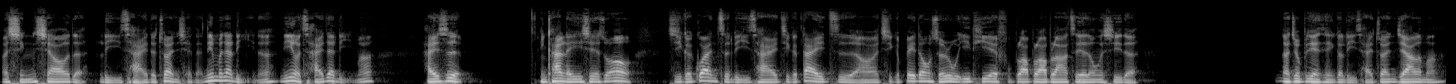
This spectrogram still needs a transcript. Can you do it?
啊、行销的、理财的、赚钱的，你有没有在理呢？你有财在理吗？还是你看了一些说哦，几个罐子理财，几个袋子啊，几个被动收入 ETF，不拉不拉不拉这些东西的，那就不变成一个理财专家了吗？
